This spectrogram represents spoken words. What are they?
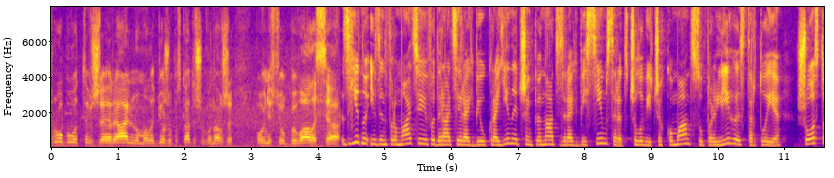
пробувати вже реально молодіж випускати, щоб вона вже повністю оббивалася Згідно із інформацією Федерації регбі України, чемпіонат з регбі 7 серед чоловічих команд Суперліги стартує 6,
